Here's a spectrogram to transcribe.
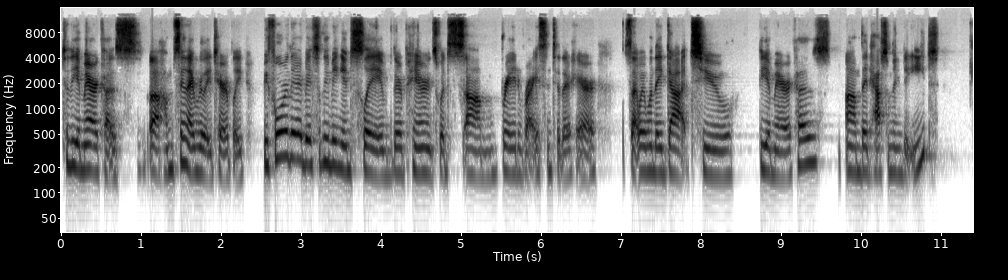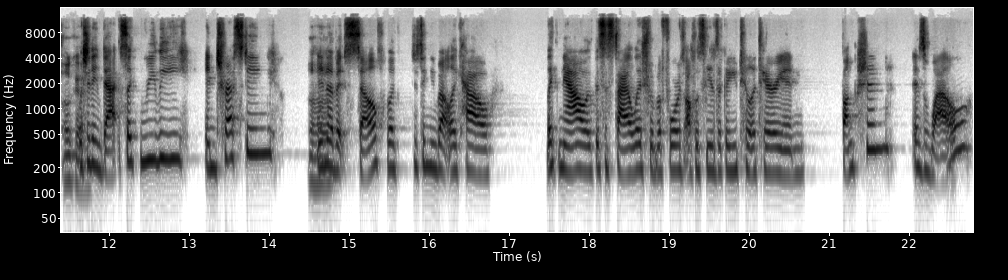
to the Americas. Uh, I'm saying that really terribly. Before they're basically being enslaved, their parents would um, braid rice into their hair. So that way, when they got to the Americas, um, they'd have something to eat. Okay. Which I think that's like really interesting uh-huh. in of itself. Like just thinking about like how like now this is stylish, but before it's also seen as like a utilitarian function as well.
